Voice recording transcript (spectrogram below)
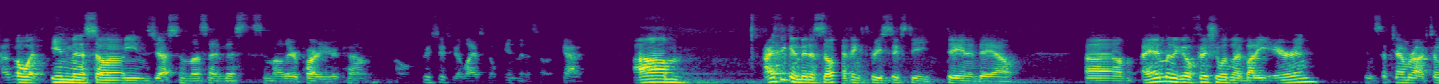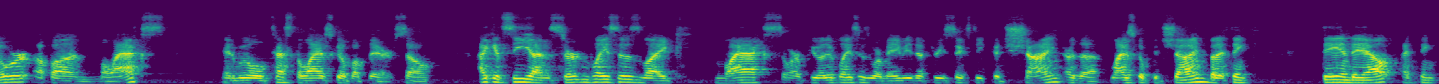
I don't know what in Minnesota means, Justin, unless I missed some other part of your comment. Oh, 360 your LiveScope in Minnesota. Got it. Um, I think in Minnesota, I think 360 day in and day out. Um, I am going to go fishing with my buddy Aaron in September, October up on Mille Lacs, and we'll test the LiveScope up there. So I could see on certain places like Mille Lacs or a few other places where maybe the 360 could shine or the live scope could shine, but I think day in day out, I think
